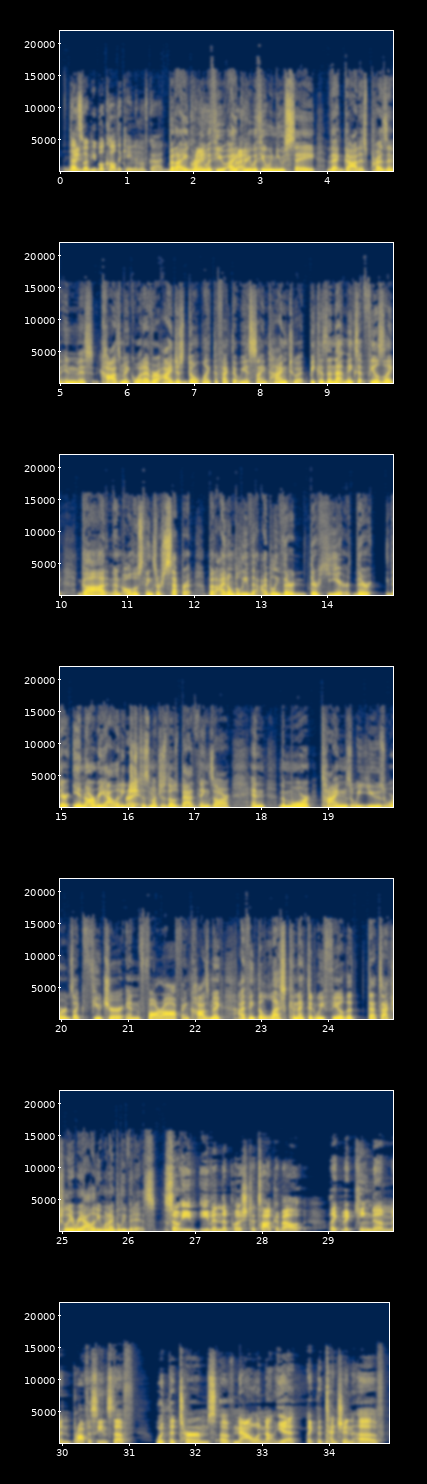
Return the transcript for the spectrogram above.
That's when- what people call the kingdom of God. But I agree Right, with you. I right. agree with you when you say that God is present in this cosmic whatever. I just don't like the fact that we assign time to it because then that makes it feels like God and all those things are separate. But I don't believe that. I believe they're they're here. They're they're in our reality just as much as those bad things are. And the more times we use words like future and far off and cosmic, I think the less connected we feel that that's actually a reality when I believe it is. so e- even the push to talk about like the kingdom and prophecy and stuff with the terms of now and not yet, like the tension of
